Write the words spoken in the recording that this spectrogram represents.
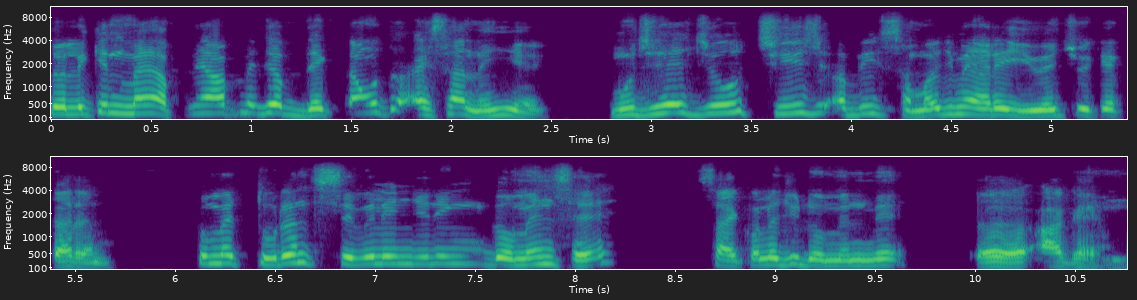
तो लेकिन मैं अपने आप में जब देखता हूँ तो ऐसा नहीं है। मुझे जो चीज़ अभी समझ में आ रही यूएचयू के कारण तो मैं तुरंत सिविल इंजीनियरिंग डोमेन से साइकोलॉजी डोमेन में आ गया हूँ।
